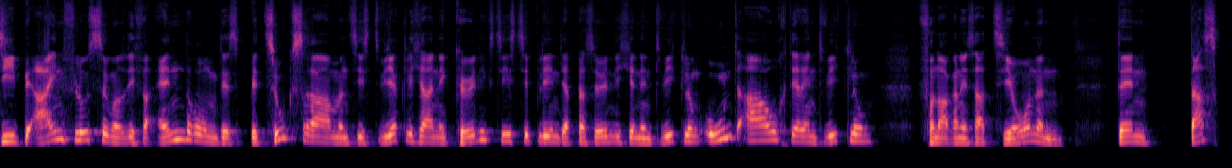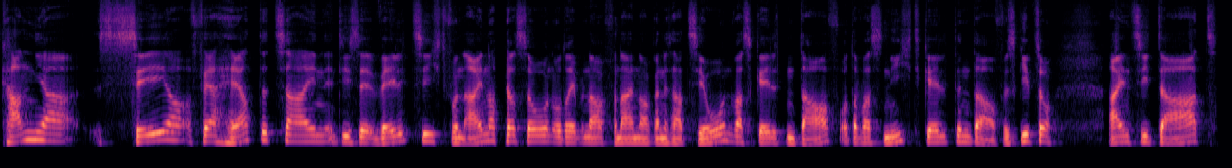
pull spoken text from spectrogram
die Beeinflussung oder die Veränderung des Bezugsrahmens ist wirklich eine Königsdisziplin der persönlichen Entwicklung und auch der Entwicklung von Organisationen. Denn das kann ja sehr verhärtet sein, diese Weltsicht von einer Person oder eben auch von einer Organisation, was gelten darf oder was nicht gelten darf. Es gibt so ein Zitat,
